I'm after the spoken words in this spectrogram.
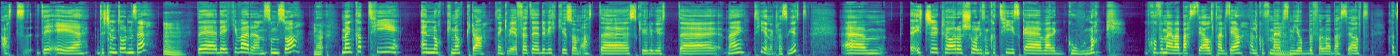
at det er Det kommer til å ordne seg. Mm. Det, det er ikke verre enn som så. Nei. Men når er nok nok, da, tenker vi? For det, det virker jo som at eh, skolegutt eh, Nei, tiendeklassegutt um, ikke klarer å se liksom, når skal jeg være god nok. Hvorfor må jeg være best i alt hele tida? Eller hvorfor må jeg liksom jobbe for å være best i alt? Når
